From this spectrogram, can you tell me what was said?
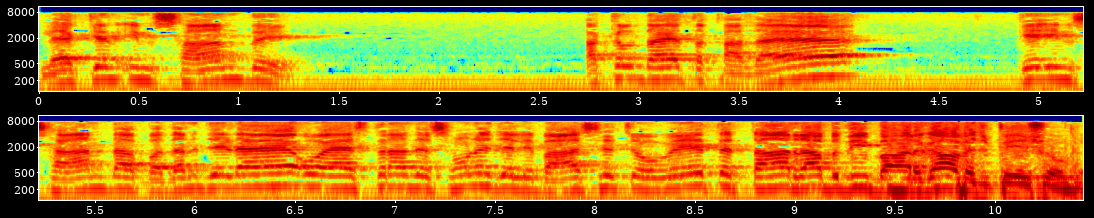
لیکن انسان دے اقل دا تقاضا ہے کہ انسان دا بدن جڑا ہے، وہ اس طرح دے سونے جے لباس ہوے تے تا رب دی بارگاہ وچ پیش ہوے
